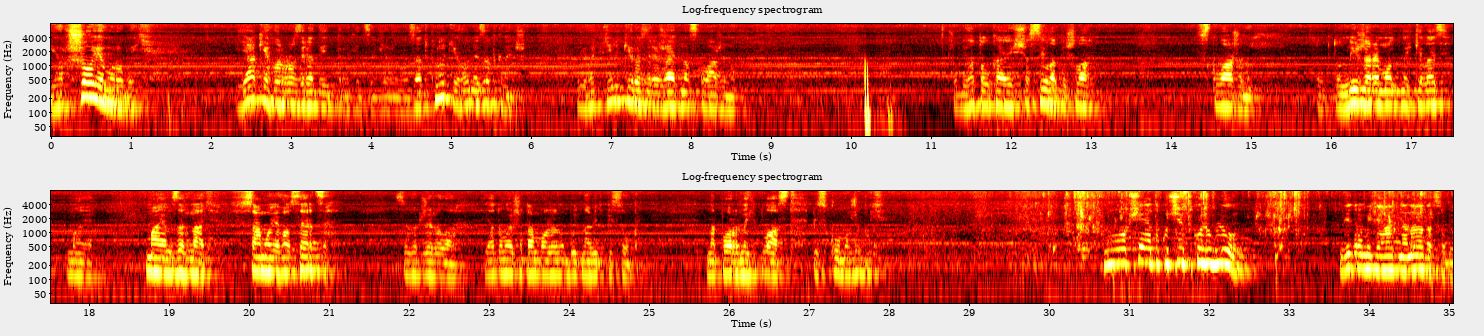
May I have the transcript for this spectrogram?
І що йому робити? Як його розрядити трохи це джерело? Заткнуть його не заткнеш. Його тільки розряджать на скважину. Щоб його толкаюча сила пішла в скважину. Тобто ниже ремонтних кілець має, маємо загнати в само його серце цього джерела. Я думаю, що там може бути навіть пісок. Напорний пласт піску може бути. Ну, взагалі я таку чистку люблю. Відрами тягати не треба собі.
